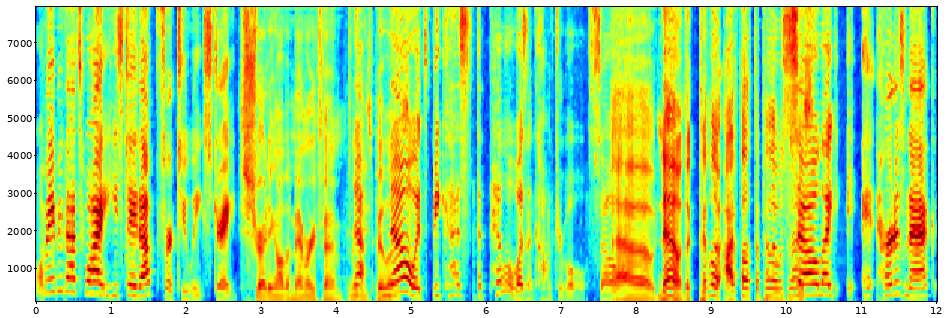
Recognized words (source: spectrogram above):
Well, maybe that's why he stayed up for two weeks straight. shredding all the memory foam for no, these pillows. no, it's because the pillow wasn't comfortable. So, Oh no, the pillow. I thought the pillow was nice. so like it, it hurt his neck,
